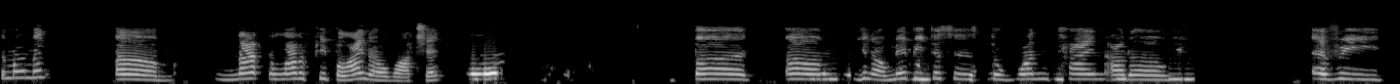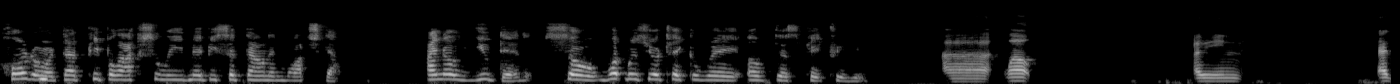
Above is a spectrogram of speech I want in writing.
the moment. Um, not a lot of people I know watch it, but um, you know, maybe this is the one time out of every quarter that people actually maybe sit down and watch them. I know you did. So, what was your takeaway of this pay preview? Uh, well, I mean, at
